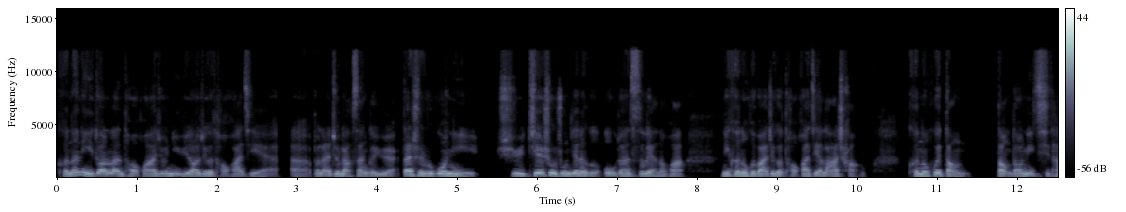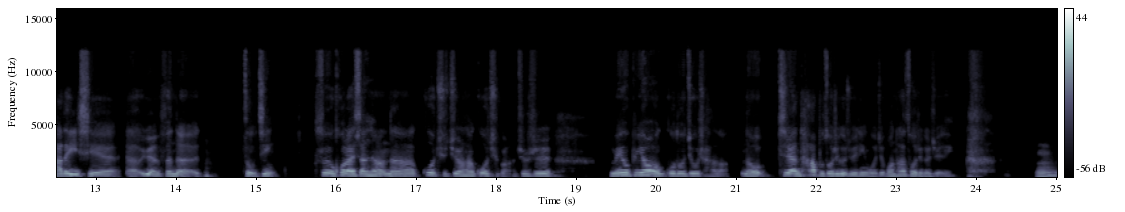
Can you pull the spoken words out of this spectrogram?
可能你一段烂桃花，就是你遇到这个桃花劫，呃，本来就两三个月，但是如果你去接受中间那个藕断丝连的话，你可能会把这个桃花劫拉长，可能会挡。挡到你其他的一些呃缘分的走近，所以我后来想想，那过去就让它过去吧，就是没有必要过多纠缠了。那既然他不做这个决定，我就帮他做这个决定。嗯，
